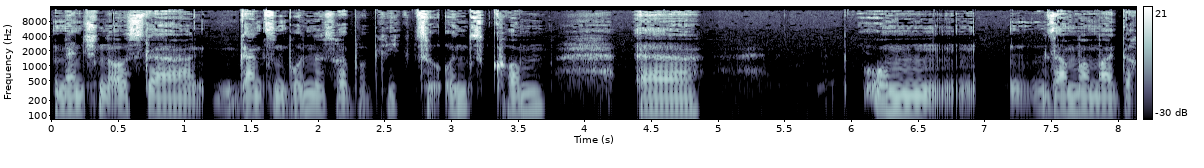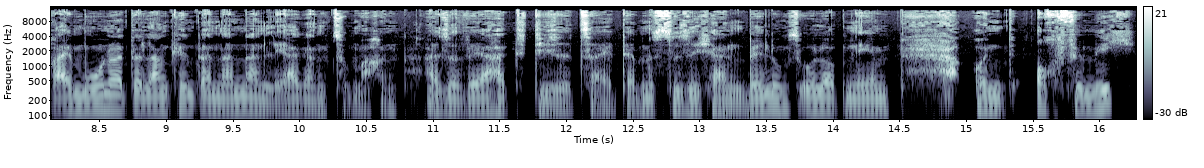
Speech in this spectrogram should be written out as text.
Menschen aus der ganzen Bundesrepublik zu uns kommen, äh, um, sagen wir mal, drei Monate lang hintereinander einen Lehrgang zu machen. Also wer hat diese Zeit? Der müsste sich einen Bildungsurlaub nehmen. Und auch für mich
